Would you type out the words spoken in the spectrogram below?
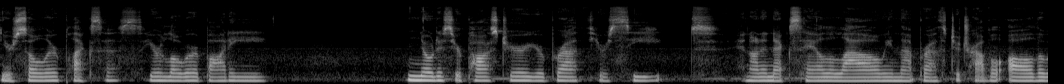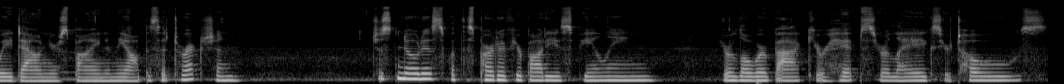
your solar plexus, your lower body. Notice your posture, your breath, your seat. And on an exhale, allowing that breath to travel all the way down your spine in the opposite direction. Just notice what this part of your body is feeling your lower back, your hips, your legs, your toes.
